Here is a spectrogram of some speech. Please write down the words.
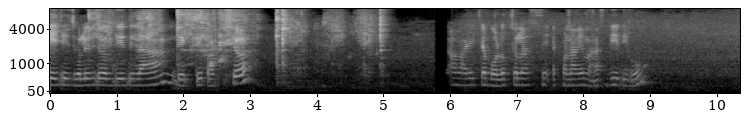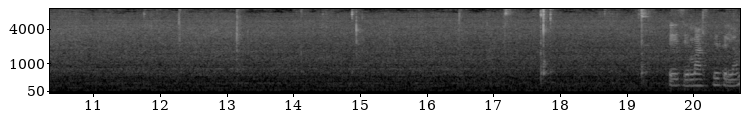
এই যে ঝোলের জল দিয়ে দিলাম, দেখতে পাচ্ছ? আমার একটা বলক চলে আসছে, এখন আমি মাছ দিয়ে দিব। এই যে মাছ দিয়ে দিলাম।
